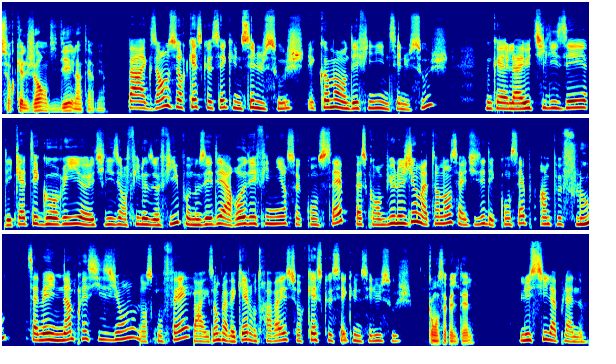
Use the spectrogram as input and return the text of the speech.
Sur quel genre d'idée elle intervient? Par exemple, sur qu'est-ce que c'est qu'une cellule souche et comment on définit une cellule souche. Donc elle a utilisé des catégories euh, utilisées en philosophie pour nous aider à redéfinir ce concept parce qu'en biologie on a tendance à utiliser des concepts un peu flous. Ça met une imprécision dans ce qu'on fait. Par exemple avec elle on travaille sur qu'est-ce que c'est qu'une cellule souche. Comment s'appelle-t-elle? Lucie Laplane.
